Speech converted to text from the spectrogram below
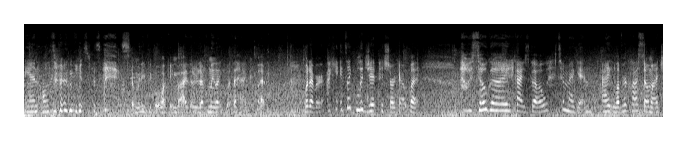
And also there's just so many people walking by that are definitely like, what the heck? But whatever. I can't, it's like legit pitch dark out, but that was so good. Guys, go to Megan. I love her class so much.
